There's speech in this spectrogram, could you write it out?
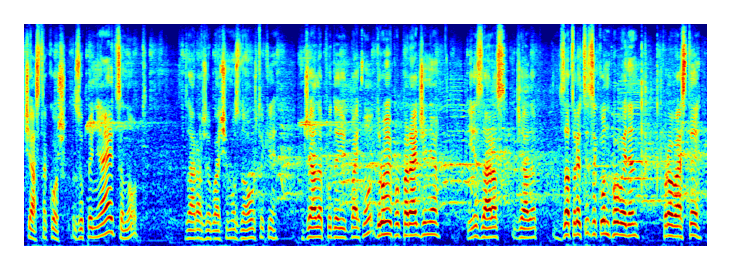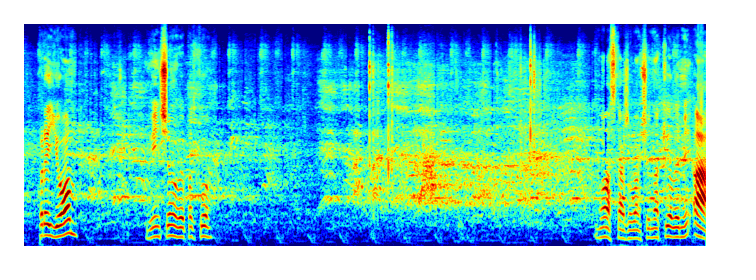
час також зупиняється. Ну, от, зараз вже бачимо знову ж таки Джелеп подають байк. Ну, друге попередження. І зараз Джелеп за 30 секунд повинен провести прийом. В іншому випадку. Ну, а скажу вам, що на килимі А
